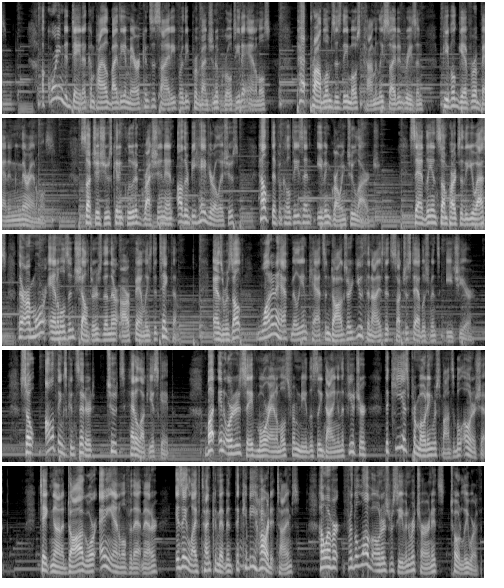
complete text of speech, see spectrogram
According to data compiled by the American Society for the Prevention of Cruelty to Animals Pet problems is the most commonly cited reason people give for abandoning their animals. Such issues can include aggression and other behavioral issues health difficulties and even growing too large Sadly, in some parts of the U.S., there are more animals in shelters than there are families to take them. As a result, one and a half million cats and dogs are euthanized at such establishments each year. So, all things considered, Toots had a lucky escape. But in order to save more animals from needlessly dying in the future, the key is promoting responsible ownership. Taking on a dog, or any animal for that matter, is a lifetime commitment that can be hard at times however for the love owners receive in return it's totally worth it.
